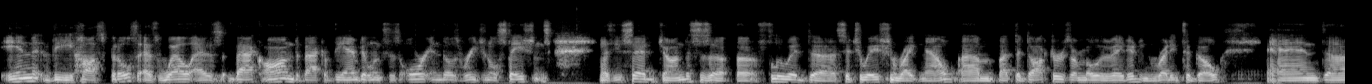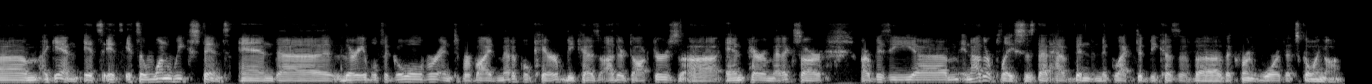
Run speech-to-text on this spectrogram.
in the hospitals as well as back on the back of the ambulances or in those regional stations. As you said, John, this is a, a fluid uh, situation right now, um, but the doctors are motivated and ready to go. And um, again, it's it's it's a one week stint, and uh, they're able to go over and to provide medical care because other doctors uh, and paramedics are are busy um, in other places that have been neglected because of uh, the current war that's going on.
